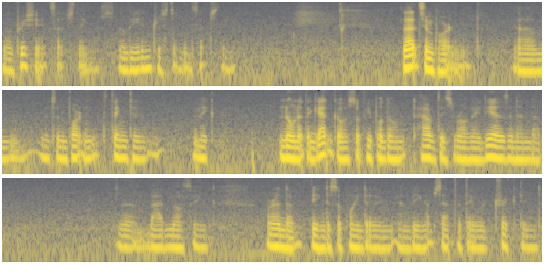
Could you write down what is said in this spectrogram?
They'll appreciate such things. They'll be interested in such things. So that's important. Um, it's an important thing to make known at the get-go so people don't have these wrong ideas and end up uh, bad-mouthing or end up being disappointed and, and being upset that they were tricked into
